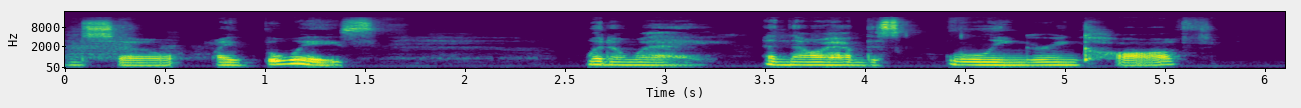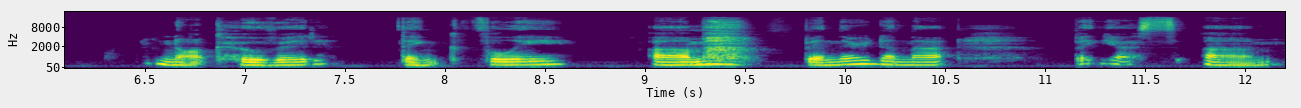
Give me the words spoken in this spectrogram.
And so my voice went away. And now I have this lingering cough. Not COVID, thankfully. Um, been there, done that. But yes, um,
